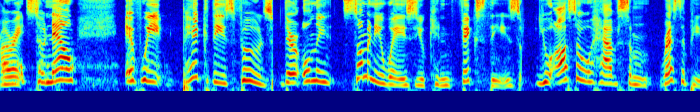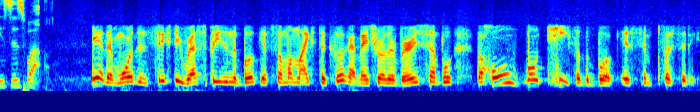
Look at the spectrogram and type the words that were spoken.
All right. So now, if we pick these foods, there are only so many ways you can fix these. You also have some recipes as well. Yeah, there are more than 60 recipes in the book. If someone likes to cook, I made sure they're very simple. The whole motif of the book is simplicity.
